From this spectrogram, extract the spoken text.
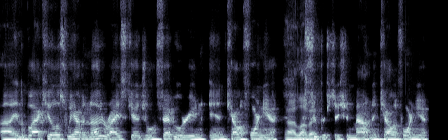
uh, in the Black Hills. We have another ride schedule in February in, in California. I love it. Superstition Mountain in California.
